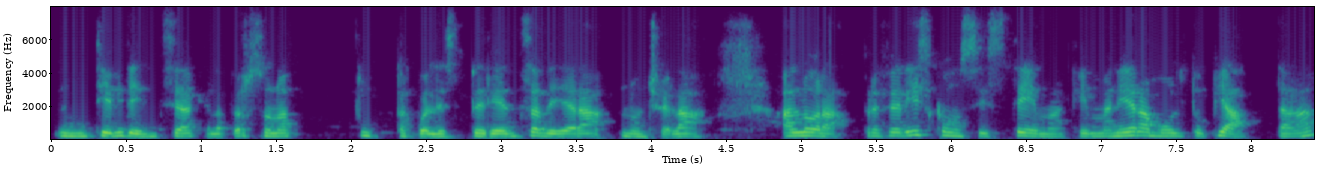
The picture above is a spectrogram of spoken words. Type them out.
mh, ti evidenzia che la persona tutta quell'esperienza vera non ce l'ha. Allora preferisco un sistema che in maniera molto piatta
